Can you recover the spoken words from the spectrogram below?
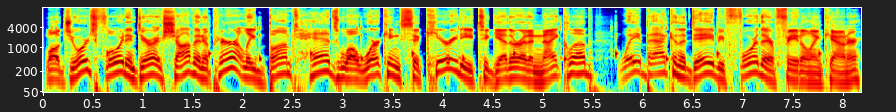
while George Floyd and Derek Chauvin apparently bumped heads while working security together at a nightclub way back in the day before their fatal encounter.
